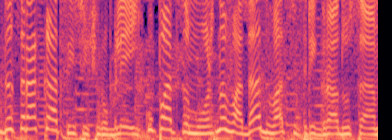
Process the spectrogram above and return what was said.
до 40 тысяч рублей. Купаться можно, вода 23 градуса.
